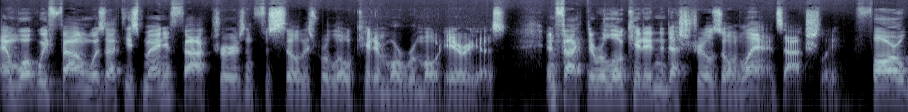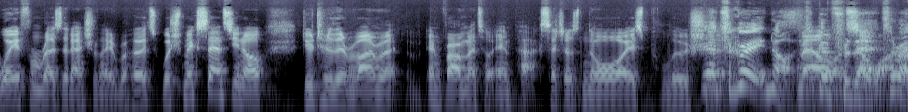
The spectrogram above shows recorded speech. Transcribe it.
and what we found was that these manufacturers and facilities were located in more remote areas in fact they were located in industrial zone lands actually far away from residential neighborhoods which makes sense you know due to their environment, environmental impacts such as noise pollution Yeah, great. No, it's good for and so that. It's on, right,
